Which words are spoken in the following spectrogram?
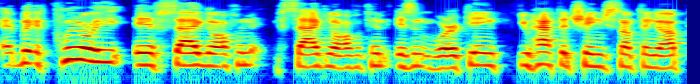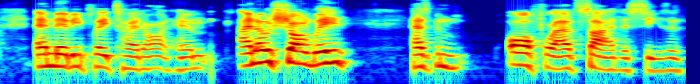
Eh, but clearly, if sagging off him, sagging off of him isn't working, you have to change something up and maybe play tight on him. I know Shaun Wade has been awful outside this season.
